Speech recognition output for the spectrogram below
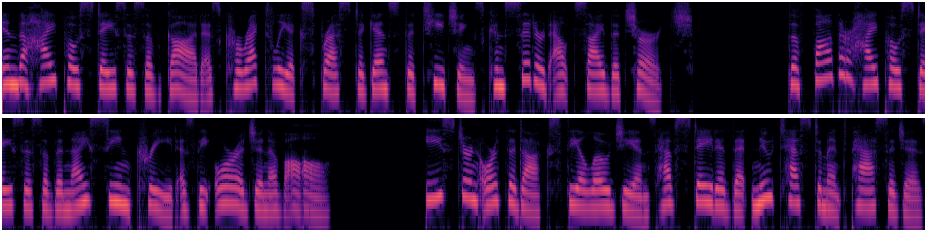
in the hypostasis of God as correctly expressed against the teachings considered outside the Church. The father hypostasis of the Nicene Creed is the origin of all. Eastern Orthodox theologians have stated that New Testament passages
